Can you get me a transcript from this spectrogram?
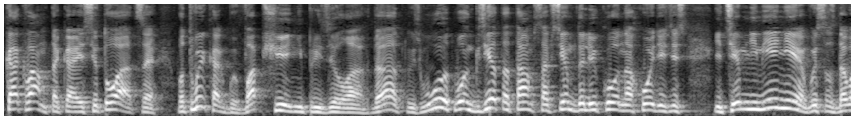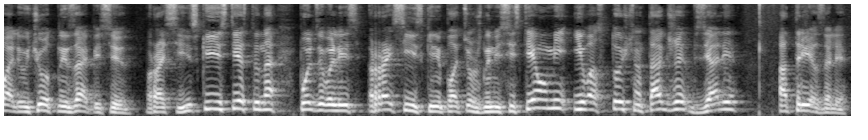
как вам такая ситуация. Вот вы как бы вообще не при делах, да? То есть вот, вон где-то там совсем далеко находитесь. И тем не менее, вы создавали учетные записи российские, естественно, пользовались российскими платежными системами и вас точно так же взяли отрезали.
